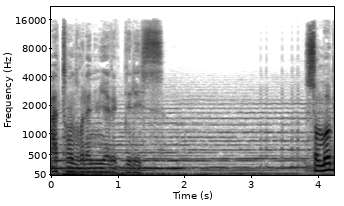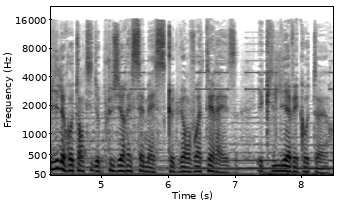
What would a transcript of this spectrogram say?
attendre la nuit avec délice. Son mobile retentit de plusieurs SMS que lui envoie Thérèse et qu'il lit avec hauteur.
